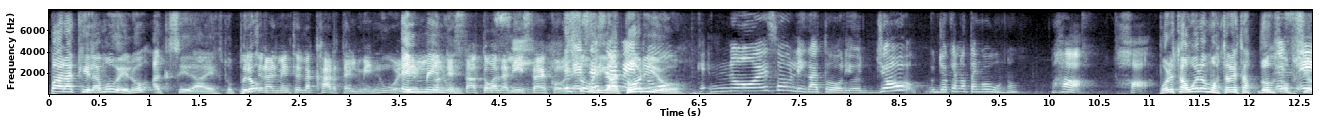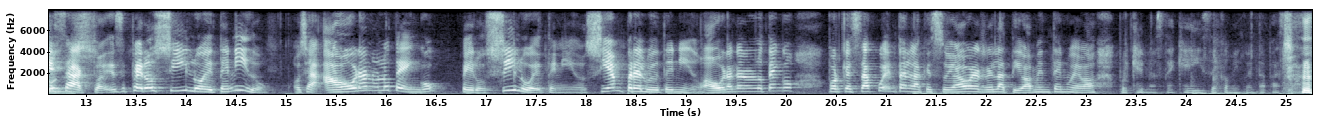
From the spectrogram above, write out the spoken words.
para que la modelo acceda a esto. Pero Literalmente la carta, el menú, el, menú. donde está toda la Sí. lista de cosas. Es obligatorio. no es obligatorio. Yo, yo que no tengo uno. Ja, por eso está bueno mostrar estas dos Es- opciones. Exacto, es- pero sí lo he tenido. O sea, ahora no lo tengo, pero sí lo he tenido. Siempre lo he tenido. Ahora ya no lo tengo porque esta cuenta en la que estoy ahora es relativamente nueva, porque no sé qué hice con mi cuenta pasada.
